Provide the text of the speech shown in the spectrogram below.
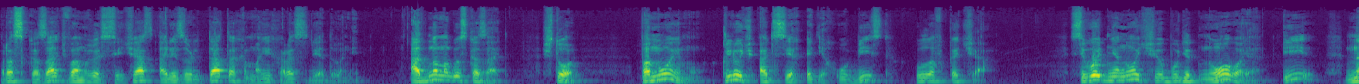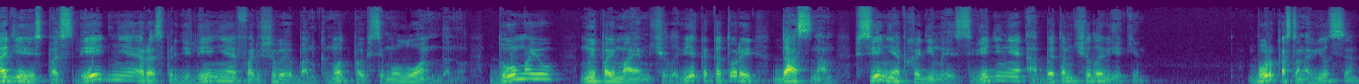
Рассказать вам уже сейчас о результатах моих расследований. Одно могу сказать, что, по-моему, ключ от всех этих убийств у Ловкача. Сегодня ночью будет новое и, надеюсь, последнее распределение фальшивых банкнот по всему Лондону. Думаю, мы поймаем человека, который даст нам все необходимые сведения об этом человеке. Бург остановился,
